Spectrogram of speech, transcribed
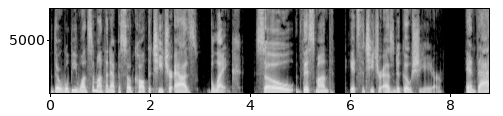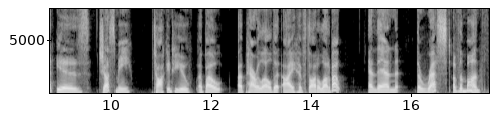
there will be once a month an episode called The Teacher as Blank. So this month, it's The Teacher as Negotiator. And that is just me talking to you about a parallel that I have thought a lot about. And then the rest of the month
